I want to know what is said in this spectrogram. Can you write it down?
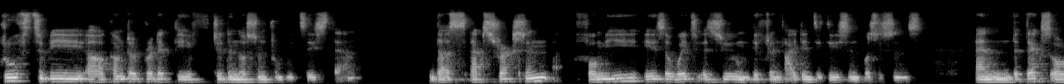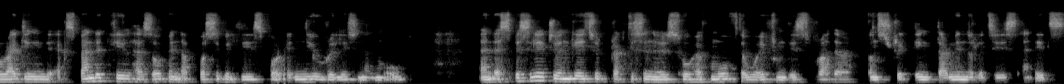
proves to be uh, counterproductive to the notion from which they stem. Thus, abstraction for me is a way to assume different identities and positions. And the text or writing in the expanded field has opened up possibilities for a new relational mode. And especially to engage with practitioners who have moved away from these rather constricting terminologies and its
